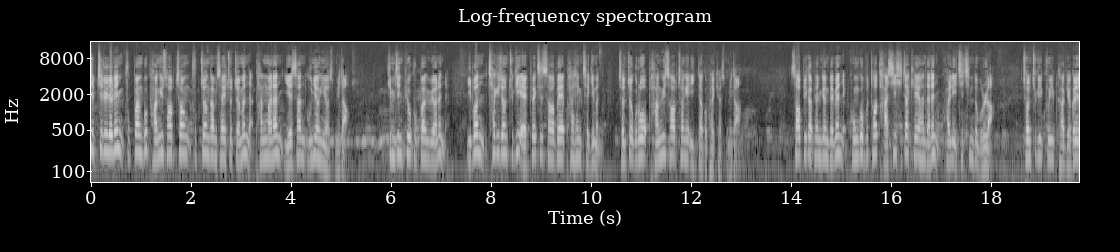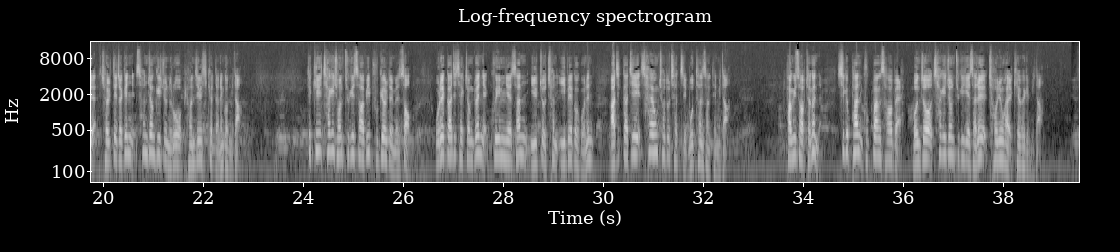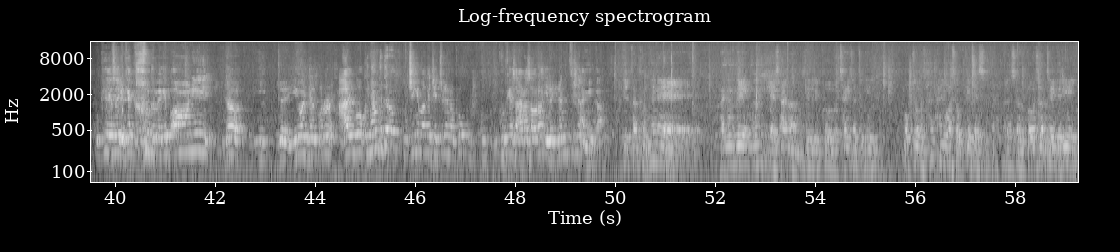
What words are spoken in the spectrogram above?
17일 열린 국방부 방위사업청 국정감사의 초점은 방만한 예산 운영이었습니다. 김진표 국방위원은 이번 차기 전투기 FX 사업의 파행 책임은 전적으로 방위사업청에 있다고 밝혔습니다. 사업비가 변경되면 공고부터 다시 시작해야 한다는 관리 지침도 몰라 전투기 구입 가격을 절대적인 선정 기준으로 변질시켰다는 겁니다. 특히 차기 전투기 사업이 부결되면서 올해까지 책정된 구입 예산 1조 1,200억 원은 아직까지 사용처도 찾지 못한 상태입니다. 방위사업청은 시급한 국방 사업에 먼저 차기 전투기 예산을 전용할 계획입니다. 국회에서 이렇게 큰 금액이 뻔히 저, 이, 저 이월될 거를 알고 그냥 그대로 무책임하게 제출해 놓고 국회에서 알아서 하라 이런, 이런 뜻이 아닙니까? 일단 금년에 반영되어 있는 예산은 저희들이 그 자기 전투기 목적으로 활용할 수 없게 됐습니다. 그래서 그것은 저희들이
